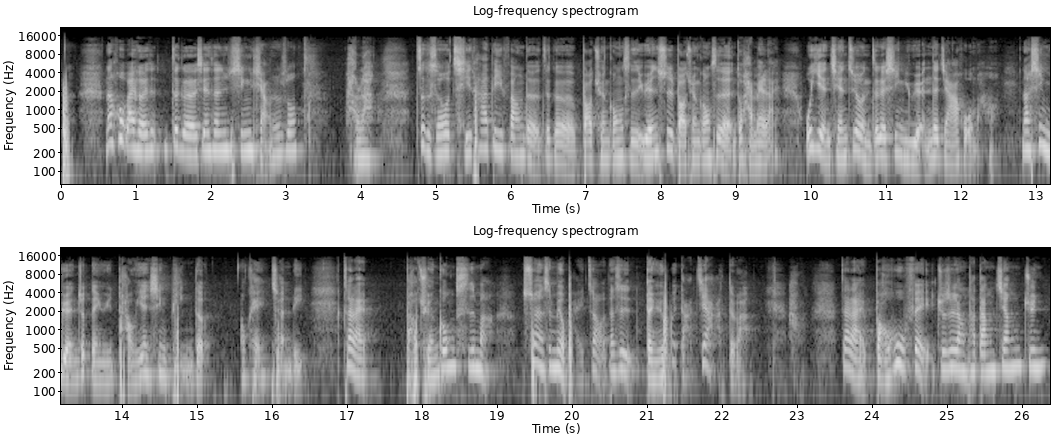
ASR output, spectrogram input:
那后白河这个先生心想，就是说，好啦，这个时候其他地方的这个保全公司、袁氏保全公司的人都还没来，我眼前只有你这个姓袁的家伙嘛，哈，那姓袁就等于讨厌姓平的，OK，成立。再来，保全公司嘛，虽然是没有牌照，但是等于会打架，对吧？好，再来保护费，就是让他当将军，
